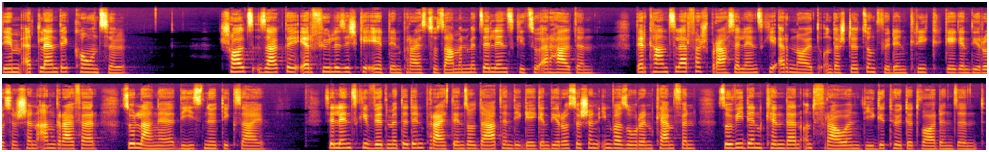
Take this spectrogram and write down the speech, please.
dem Atlantic Council. Scholz sagte, er fühle sich geehrt, den Preis zusammen mit Zelensky zu erhalten. Der Kanzler versprach Zelensky erneut Unterstützung für den Krieg gegen die russischen Angreifer, solange dies nötig sei. Zelensky widmete den Preis den Soldaten, die gegen die russischen Invasoren kämpfen, sowie den Kindern und Frauen, die getötet worden sind.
